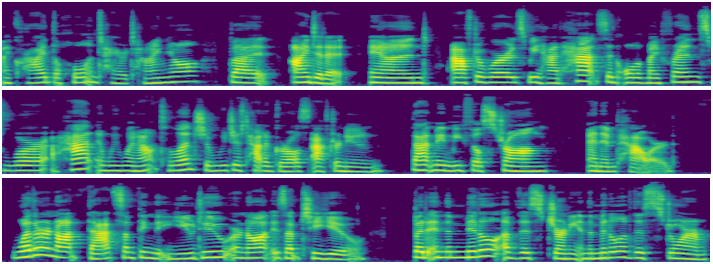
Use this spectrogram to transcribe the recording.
I cried the whole entire time, y'all, but I did it. And afterwards, we had hats, and all of my friends wore a hat, and we went out to lunch and we just had a girls' afternoon. That made me feel strong and empowered. Whether or not that's something that you do or not is up to you. But in the middle of this journey, in the middle of this storm,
